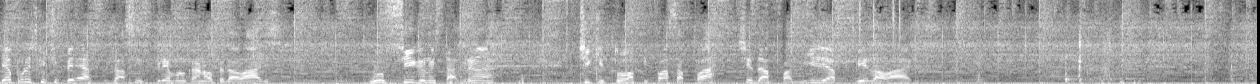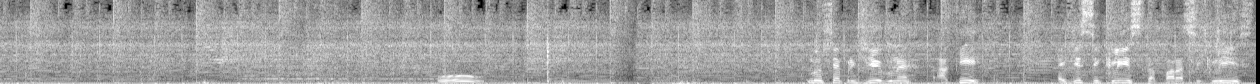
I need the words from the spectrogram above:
E é por isso que eu te peço, já se inscreva no canal Pedalares, nos siga no Instagram, TikTok, faça parte da família Pedalares. Oh! Como eu sempre digo, né? Aqui é de ciclista para ciclistas.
